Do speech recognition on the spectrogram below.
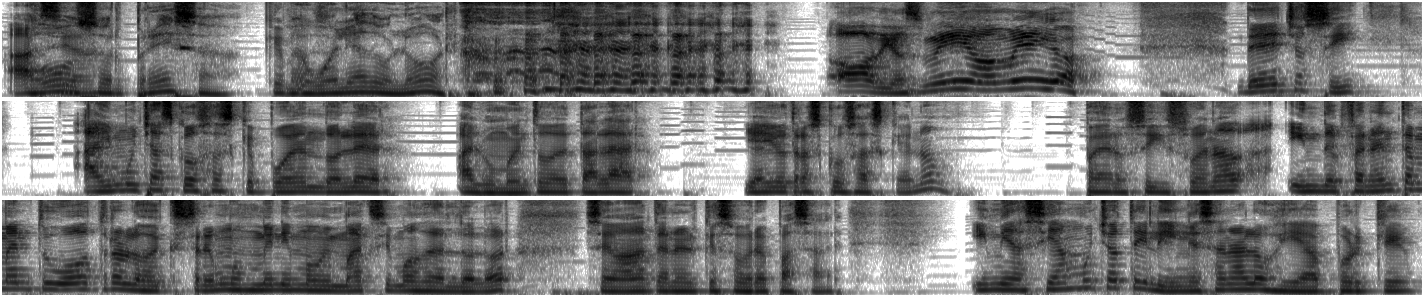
Oh, sorpresa. Que me huele a dolor. Oh, Dios mío, amigo. De hecho, sí. Hay muchas cosas que pueden doler al momento de talar y hay otras cosas que no. Pero sí, suena, indiferentemente u otro, los extremos mínimos y máximos del dolor se van a tener que sobrepasar. Y me hacía mucho tilín esa analogía porque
